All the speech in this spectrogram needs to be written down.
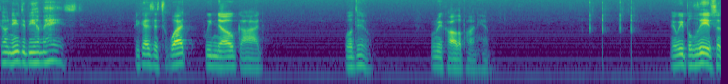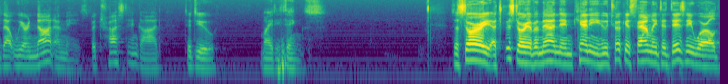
don't need to be amazed because it's what we know God will do when we call upon Him. May we believe so that we are not amazed, but trust in God to do mighty things. It's a story, a true story of a man named Kenny who took his family to Disney World.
